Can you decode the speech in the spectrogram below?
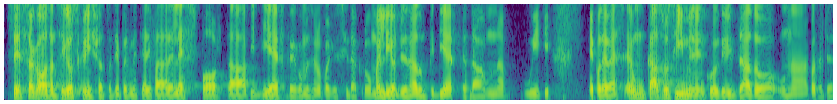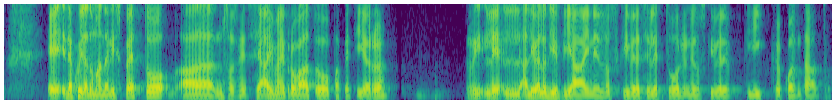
stessa cosa, anziché lo screenshot ti permetteva di fare l'export a PDF come se lo facessi da Chrome, e lì ho generato un PDF da un wiki, e poteva essere, è un caso simile in cui ho utilizzato una cosa del genere. E, e da qui la domanda, rispetto a, non so se, se hai mai provato Puppeteer, le, a livello di API, nello scrivere selettori, nello scrivere click, quant'altro,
